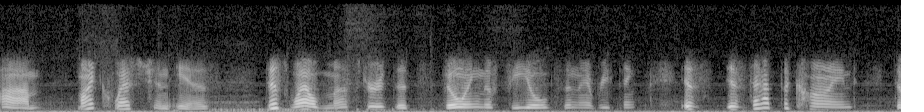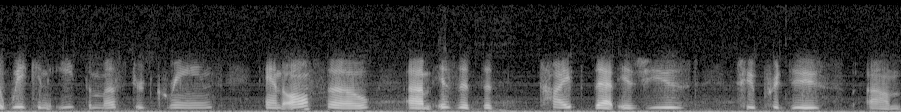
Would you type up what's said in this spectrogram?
Um, my question is, this wild mustard that's filling the fields and everything, is is that the kind that we can eat the mustard greens? And also, um, is it the type that is used to produce um,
